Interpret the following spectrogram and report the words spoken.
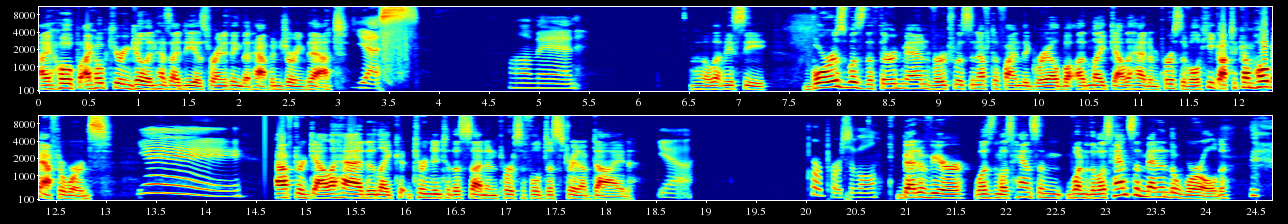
I hope I hope Kieran Gillen has ideas for anything that happened during that. Yes. Oh man. Uh, let me see. Bors was the third man virtuous enough to find the Grail, but unlike Galahad and Percival, he got to come home afterwards. Yay. After Galahad like turned into the sun and Percival just straight up died. Yeah. Poor Percival. Bedivere was the most handsome, one of the most handsome men in the world,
